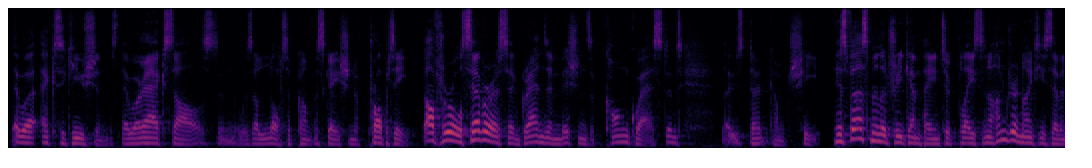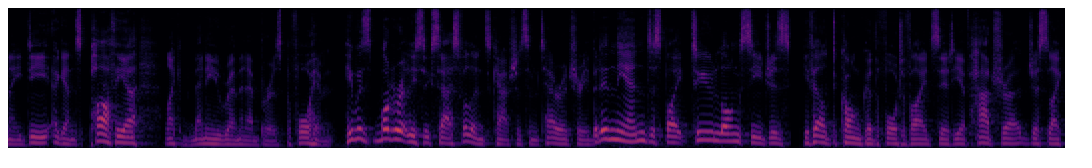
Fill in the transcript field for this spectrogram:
There were executions, there were exiles, and there was a lot of confiscation of property. After all, Severus had grand ambitions of conquest, and those don't come cheap. His first military campaign took place in 197 AD against Parthia, like many Roman emperors before him. He was moderately successful and captured some territory, but in the end, despite two long sieges, he failed to conquer the fortified city of Hatra, just like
